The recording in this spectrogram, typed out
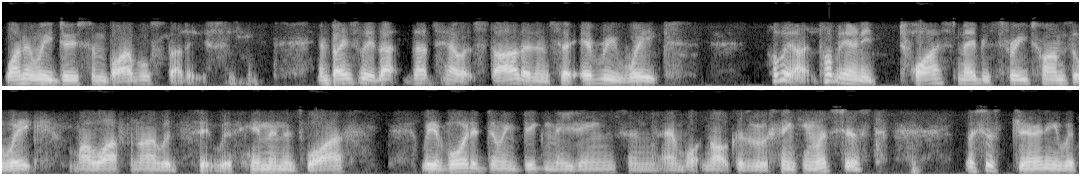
Why don't we do some Bible studies? And basically, that, that's how it started. And so every week, probably probably only twice, maybe three times a week, my wife and I would sit with him and his wife. We avoided doing big meetings and, and whatnot because we were thinking, let's just let's just journey with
